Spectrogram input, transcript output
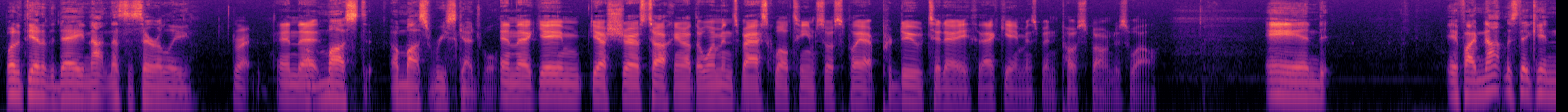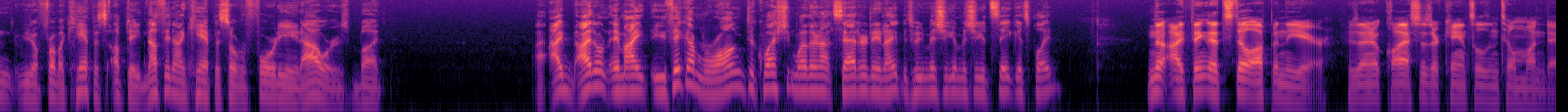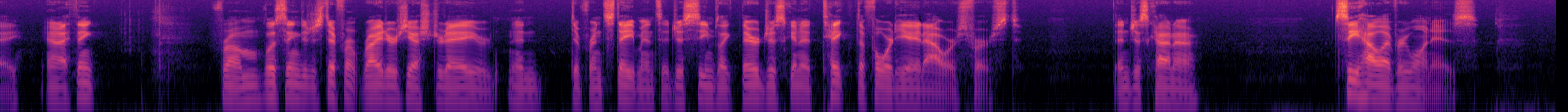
but at the end of the day, not necessarily right. And that a must a must reschedule. And that game yesterday, I was talking about the women's basketball team supposed to play at Purdue today. That game has been postponed as well. And if I'm not mistaken, you know, from a campus update, nothing on campus over 48 hours, but I, I, I don't, am I, you think I'm wrong to question whether or not Saturday night between Michigan and Michigan State gets played? No, I think that's still up in the air because I know classes are canceled until Monday. And I think from listening to just different writers yesterday or and different statements, it just seems like they're just going to take the 48 hours first and just kind of see how everyone is.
